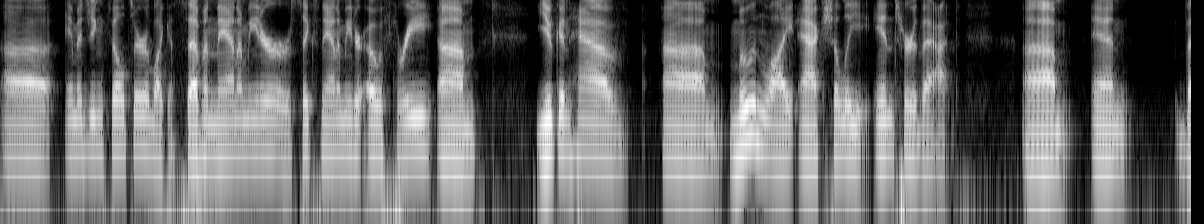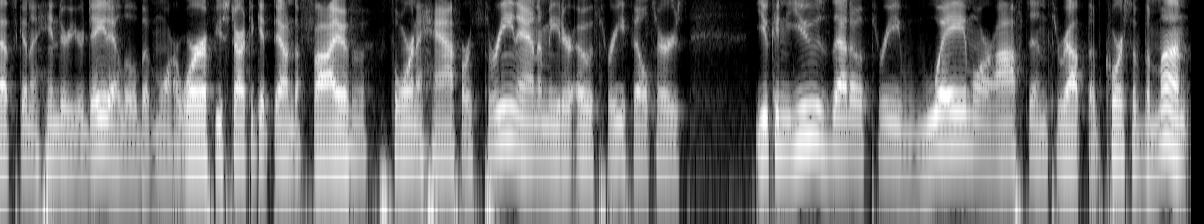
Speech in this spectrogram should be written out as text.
uh, imaging filter like a 7 nanometer or 6 nanometer O3 um, you can have um, moonlight actually enter that. Um, and that's going to hinder your data a little bit more. Where if you start to get down to 5 four and a half or 3 nanometer O3 filters you can use that O3 way more often throughout the course of the month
